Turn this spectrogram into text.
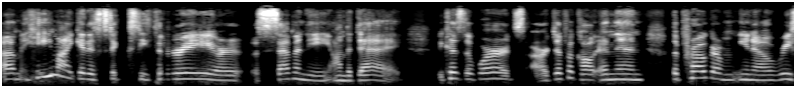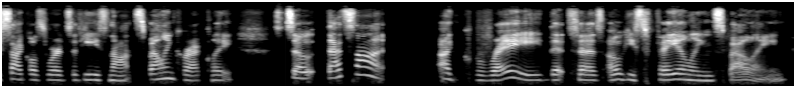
Um, he might get a 63 or 70 on the day because the words are difficult, and then the program, you know, recycles words that he's not spelling correctly. So that's not a grade that says, "Oh, he's failing spelling."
